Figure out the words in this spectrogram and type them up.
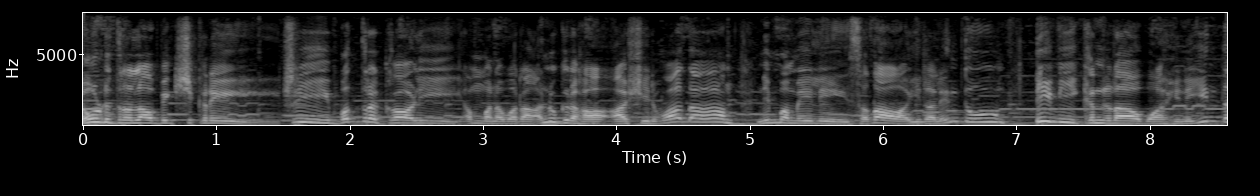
ನೋಡಿದ್ರಲ್ಲ ವೀಕ್ಷಕರೇ? ಶ್ರೀ ಭದ್ರಕಾಳಿ ಅಮ್ಮನವರ ಅನುಗ್ರಹ ಆಶೀರ್ವಾದ ನಿಮ್ಮ ಮೇಲೆ ಸದಾ ಇರಲೆಂದು ಟಿವಿ ಕನ್ನಡ ವಾಹಿನಿಯಿಂದ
